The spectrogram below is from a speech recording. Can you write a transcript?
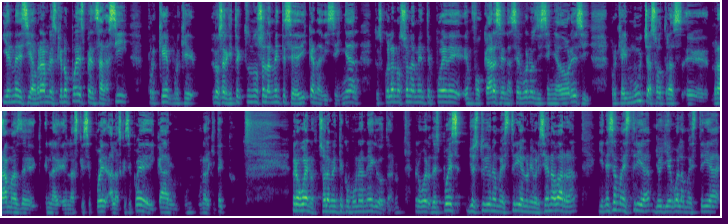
y él me decía, Abraham, es que no puedes pensar así. ¿Por qué? Porque los arquitectos no solamente se dedican a diseñar, tu escuela no solamente puede enfocarse en hacer buenos diseñadores, y, porque hay muchas otras eh, ramas en, las que se puede, a las que se puede dedicar un, arquitecto. Pero bueno, solamente como una anécdota. Pero bueno, después yo estudié una maestría en la Universidad de Navarra y en esa maestría yo llego a la maestría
